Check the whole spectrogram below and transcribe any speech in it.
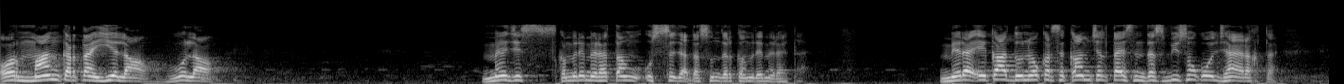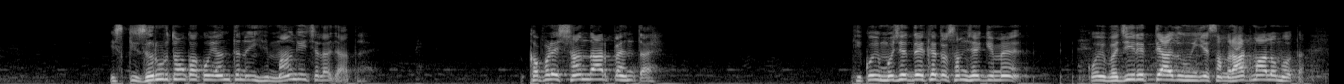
और मांग करता है, ये लाओ, वो लाओ। मैं जिस कमरे में रहता हूँ, उससे ज़्यादा सुंदर कमरे में रहता है। मेरा एक आध दो नौकर से काम चलता है, इसने दस बीसों को उलझाया रखता है। इसकी जरूरतों का कोई अंत नहीं है, मांगे चला जाता है। कपड़े शानदार पहनता है। कि कोई मुझे देखे तो समझे कि मैं कोई वज़ीर इत्यादि हूँ यह सम्राट मालूम होता। है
